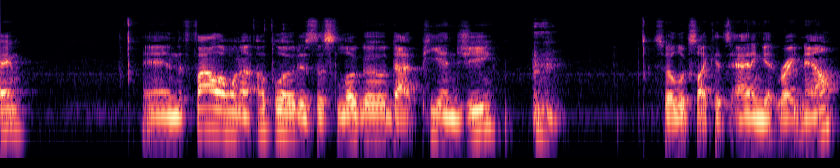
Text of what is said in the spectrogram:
Okay. And the file I want to upload is this logo.png. so it looks like it's adding it right now.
